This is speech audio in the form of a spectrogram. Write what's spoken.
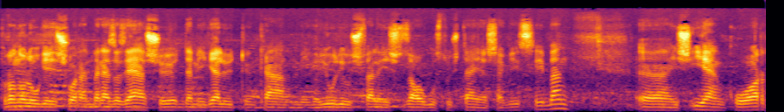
kronológiai sorrendben ez az első, de még előttünk áll még a július felé és az augusztus teljes egészében. és ilyenkor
